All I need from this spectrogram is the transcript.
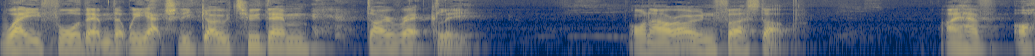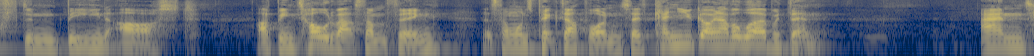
way for them, that we actually go to them directly on our own first up. I have often been asked, I've been told about something that someone's picked up on and said, Can you go and have a word with them? And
